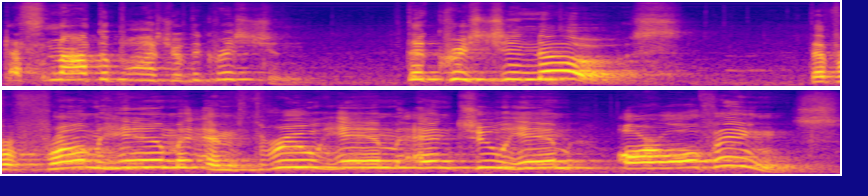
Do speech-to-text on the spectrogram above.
That's not the posture of the Christian. The Christian knows that for from him and through him and to him are all things.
